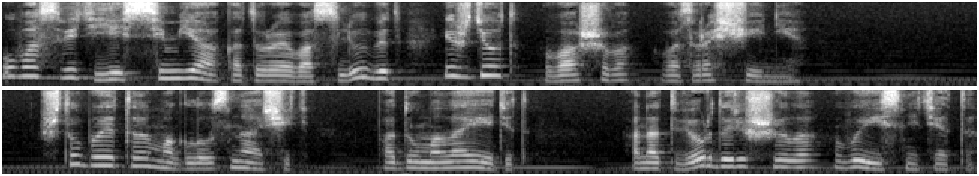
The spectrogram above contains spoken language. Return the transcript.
У вас ведь есть семья, которая вас любит и ждет вашего возвращения. Что бы это могло значить, подумала Эдит. Она твердо решила выяснить это.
